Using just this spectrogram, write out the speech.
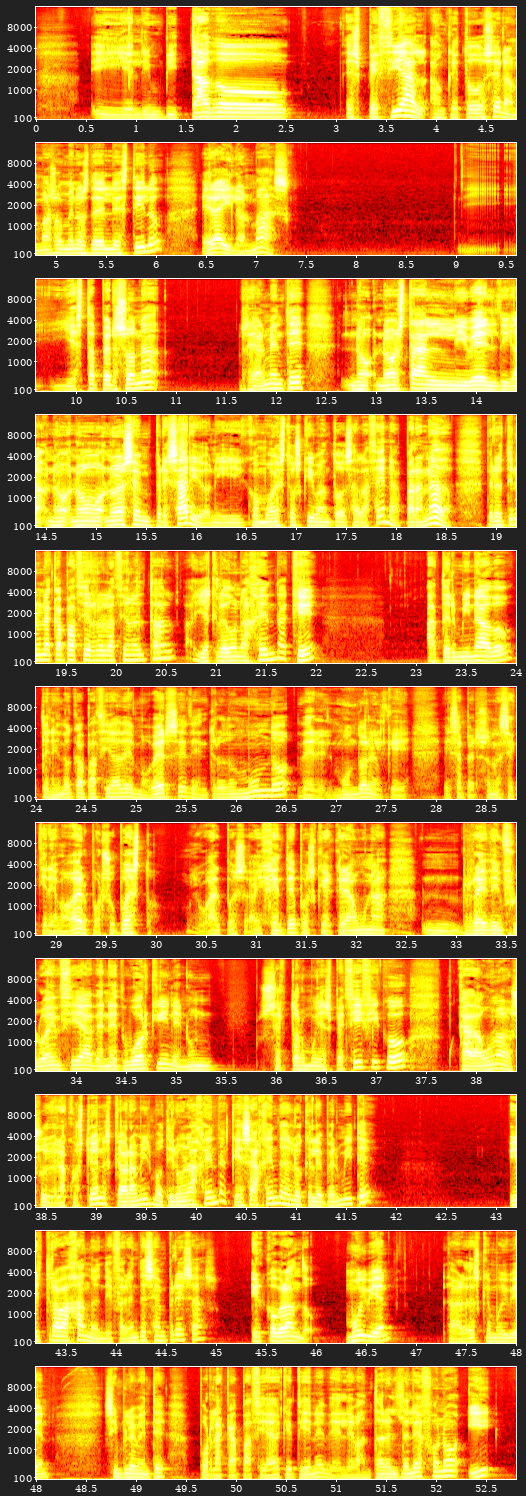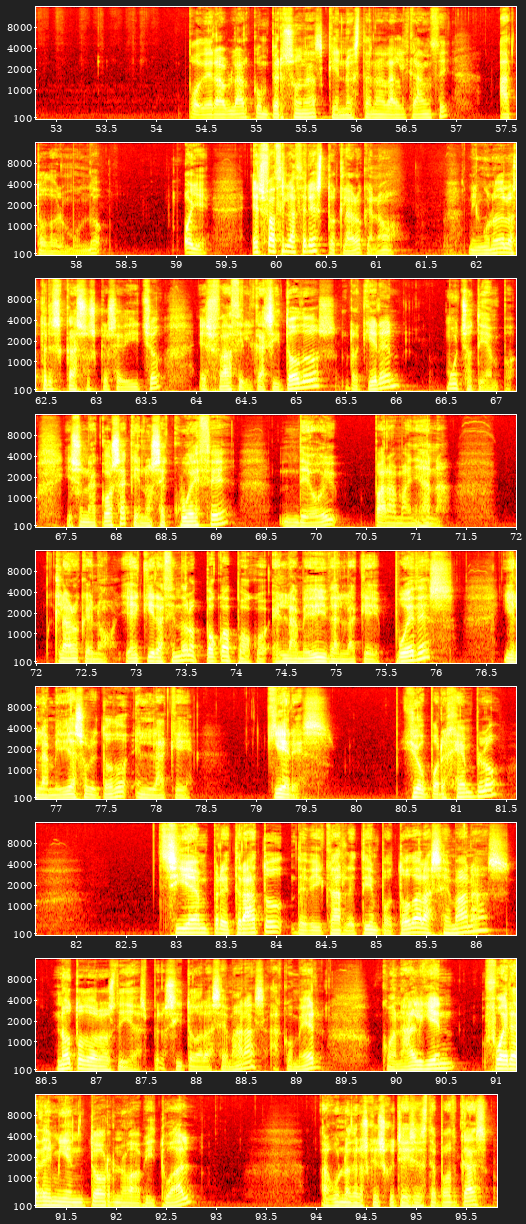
y el invitado especial, aunque todos eran más o menos del estilo, era Elon Musk. y esta persona realmente no, no está al nivel, diga, no, no, no es empresario, ni como estos que iban todos a la cena, para nada. Pero tiene una capacidad relacional tal y ha creado una agenda que ha terminado teniendo capacidad de moverse dentro de un mundo, del mundo en el que esa persona se quiere mover, por supuesto. Igual pues hay gente pues que crea una mm, red de influencia, de networking en un sector muy específico, cada uno a lo suyo. La cuestión es que ahora mismo tiene una agenda, que esa agenda es lo que le permite ir trabajando en diferentes empresas, ir cobrando muy bien, la verdad es que muy bien, simplemente por la capacidad que tiene de levantar el teléfono y poder hablar con personas que no están al alcance a todo el mundo. Oye, ¿es fácil hacer esto? Claro que no. Ninguno de los tres casos que os he dicho es fácil. Casi todos requieren mucho tiempo. Y es una cosa que no se cuece de hoy para mañana. Claro que no. Y hay que ir haciéndolo poco a poco, en la medida en la que puedes y en la medida sobre todo en la que quieres. Yo, por ejemplo, siempre trato de dedicarle tiempo todas las semanas, no todos los días, pero sí todas las semanas, a comer con alguien fuera de mi entorno habitual. Algunos de los que escuchéis este podcast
